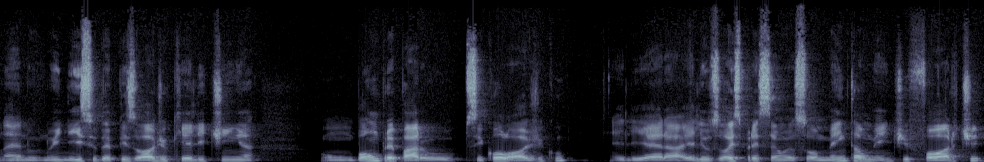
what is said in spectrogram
né, no, no início do episódio que ele tinha um bom preparo psicológico, ele, era, ele usou a expressão eu sou mentalmente forte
